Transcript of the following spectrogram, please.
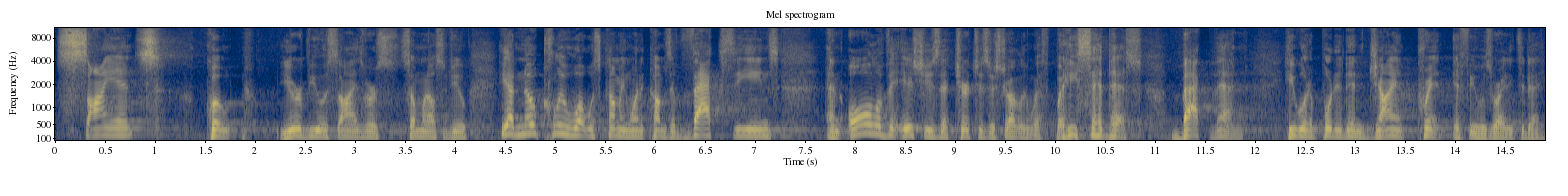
science, quote, your view of science versus someone else's view. He had no clue what was coming when it comes to vaccines and all of the issues that churches are struggling with. But he said this back then he would have put it in giant print if he was writing today.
